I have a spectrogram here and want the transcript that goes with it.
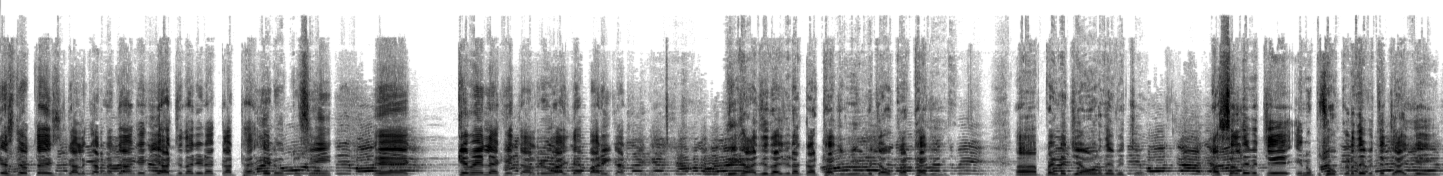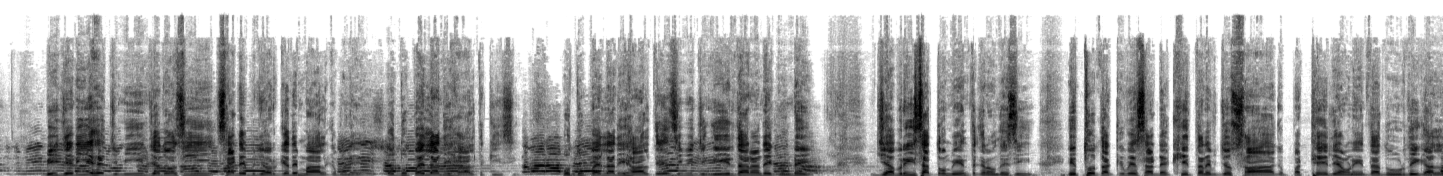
ਇਸ ਦੇ ਉੱਤੇ ਅਸੀਂ ਗੱਲ ਕਰਨਾ ਚਾਹਾਂਗੇ ਕਿ ਅੱਜ ਦਾ ਜਿਹੜਾ ਇਕੱਠ ਹੈ, ਇਹਨੂੰ ਤੁਸੀਂ ਕਿਵੇਂ ਲੈ ਕੇ ਚੱਲ ਰਹੇ ਹੋ? ਅੱਜ ਦਾ ਭਾਰੀ ਇਕੱਠ ਜਿਹੜਾ ਦੇਖ, ਅੱਜ ਦਾ ਜਿਹੜਾ ਇਕੱਠ ਹੈ, ਜ਼ਮੀਨ ਬਚਾਓ ਇਕੱਠ ਹੈ ਜੀ। ਪਿੰਡ ਜਿਉਣ ਦੇ ਵਿੱਚ। ਅਸਲ ਦੇ ਵਿੱਚ ਇਹਨੂੰ ਪਿਛੋਕੜ ਦੇ ਵਿੱਚ ਜਾਈਏ। ਵੀ ਜਿਹੜੀ ਇਹ ਜ਼ਮੀਨ ਜਦੋਂ ਅਸੀਂ ਸਾਡੇ ਬਜ਼ੁਰਗਾਂ ਦੇ ਮਾਲਕ ਬਣੇ ਆ, ਉਦੋਂ ਪਹਿਲਾਂ ਦੀ ਹਾਲਤ ਕੀ ਸੀ? ਉਦੋਂ ਪਹਿਲਾਂ ਦੀ ਹਾਲਤ ਇਹ ਸੀ ਵੀ ਜ਼ਗੀਰਦਾਰਾਂ ਦੇ ਗੁੰਡੇ ਜਬਰੀ ਸਾਤੋਂ ਮਿਹਨਤ ਕਰਾਉਂਦੇ ਸੀ। ਇੱਥੋਂ ਤੱਕ ਵੀ ਸਾਡੇ ਖੇਤਾਂ ਦੇ ਵਿੱਚੋਂ ਸਾਗ, ਪੱਠੇ ਲਿਆਉਣੇ ਤਾਂ ਦੂਰ ਦੀ ਗੱਲ।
